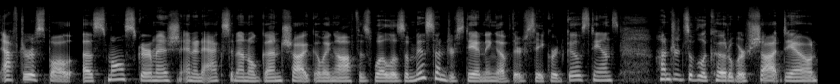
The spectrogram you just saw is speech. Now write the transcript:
After a small, a small skirmish and an accidental gunshot going off, as well as a misunderstanding of their sacred ghost dance, hundreds of Lakota were shot down,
